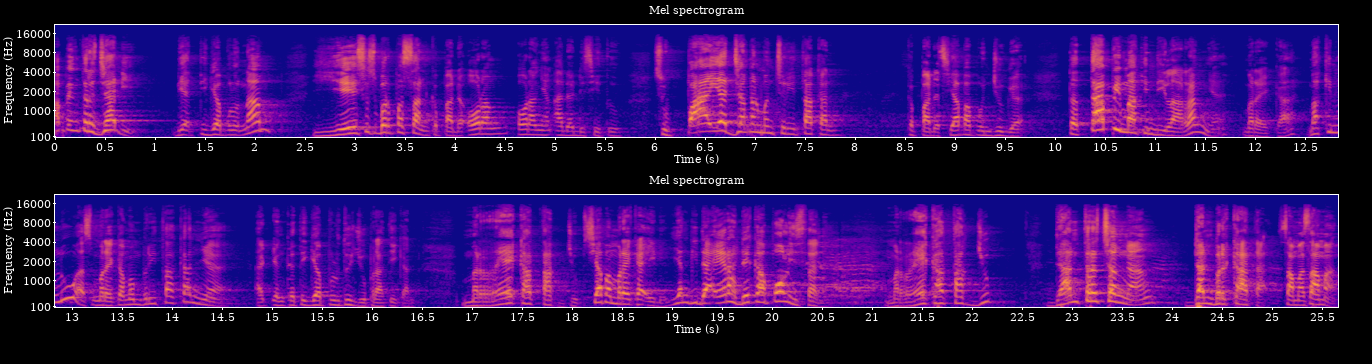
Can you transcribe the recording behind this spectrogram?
Apa yang terjadi? Dia 36 Yesus berpesan kepada orang-orang yang ada di situ supaya jangan menceritakan kepada siapa pun juga. Tetapi makin dilarangnya mereka, makin luas mereka memberitakannya. Ayat yang ke-37 perhatikan. Mereka takjub. Siapa mereka ini? Yang di daerah Dekapolis tadi. Mereka takjub dan tercengang dan berkata sama-sama.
